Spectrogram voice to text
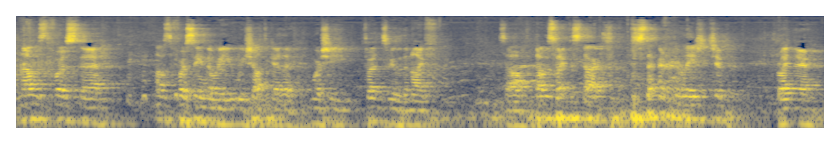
And that was the first, uh, that was the first scene that we, we shot together, where she threatens me with a knife. So that was like the start, the start of the relationship, right there.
